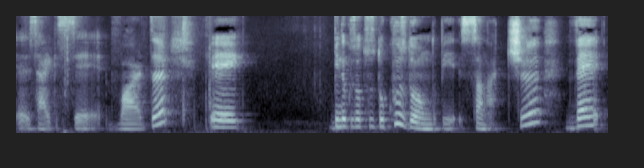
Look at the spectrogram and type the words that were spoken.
e, sergisi vardı. E, 1939 doğumlu bir sanatçı ve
